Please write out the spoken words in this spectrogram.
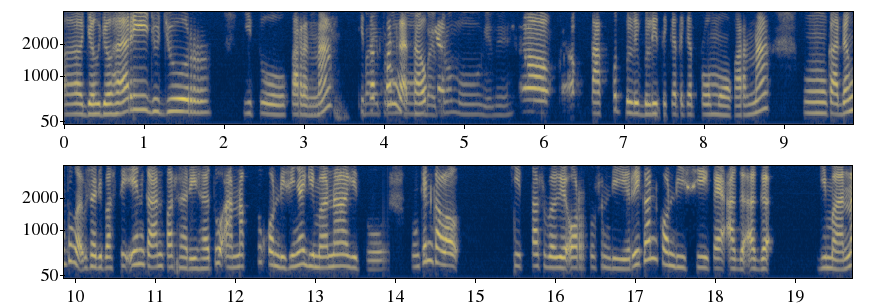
eh, jauh-jauh hari jujur gitu. Karena kita By kan nggak tahu by ya promo gitu ya. eh, takut beli-beli tiket-tiket promo. Karena mm, kadang tuh nggak bisa dipastiin kan pas hari H tuh anak tuh kondisinya gimana gitu. Mungkin kalau kita sebagai ortu sendiri kan kondisi kayak agak-agak gimana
